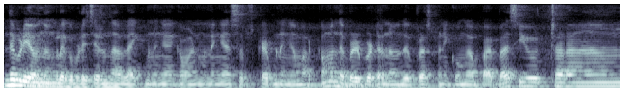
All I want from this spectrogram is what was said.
இந்த வீடியோ வந்து உங்களுக்கு பிடிச்சிருந்தால் லைக் பண்ணுங்கள் கமெண்ட் பண்ணுங்கள் சப்ஸ்கிரைப் பண்ணுங்கள் மறக்காமல் அந்த பெல் பட்டனை வந்து ப்ரெஸ் பண்ணிக்கோங்க. பை பாஸ் யூ டடாம்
